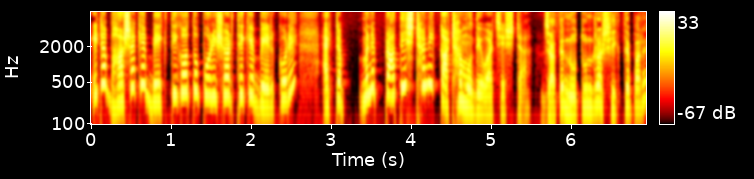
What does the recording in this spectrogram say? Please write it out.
এটা ভাষাকে ব্যক্তিগত পরিসর থেকে বের করে একটা মানে প্রাতিষ্ঠানিক কাঠামো দেওয়ার চেষ্টা। যাতে নতুনরা শিখতে পারে?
